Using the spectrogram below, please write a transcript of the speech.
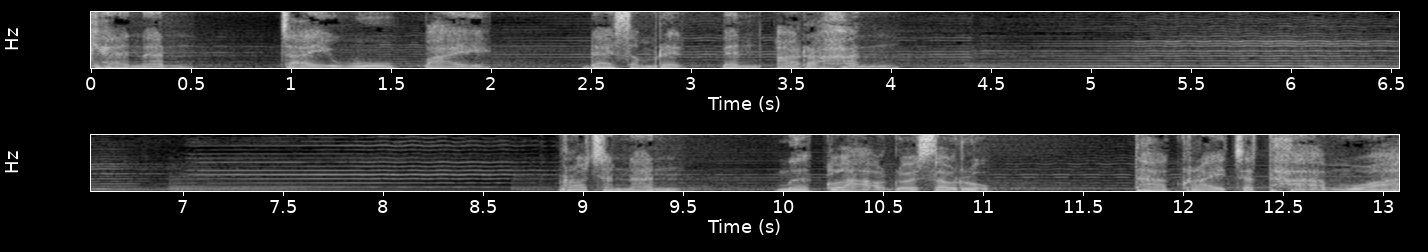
แค่นั้น ใจวูบไป ได้สำเร็จเป็นอรหันต์เพราะฉะนั้นเมื่อกล่าวโดยสรุป ถ้าใครจะถามว่า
